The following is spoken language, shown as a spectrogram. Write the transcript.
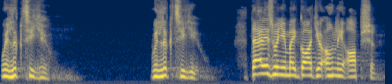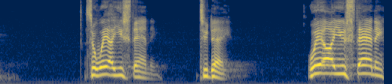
we look to you. We look to you. That is when you make God your only option. So, where are you standing today? Where are you standing?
